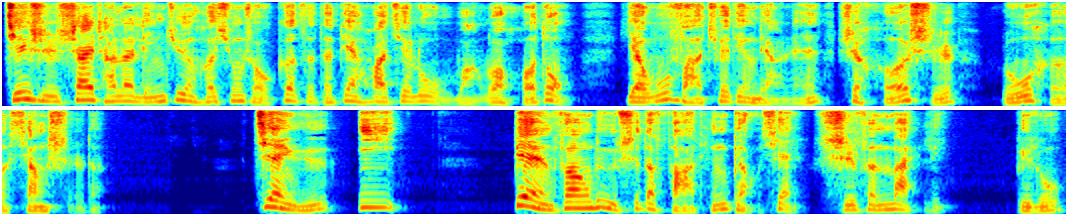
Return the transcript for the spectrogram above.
即使筛查了林俊和凶手各自的电话记录、网络活动，也无法确定两人是何时如何相识的。鉴于一，辩方律师的法庭表现十分卖力，比如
